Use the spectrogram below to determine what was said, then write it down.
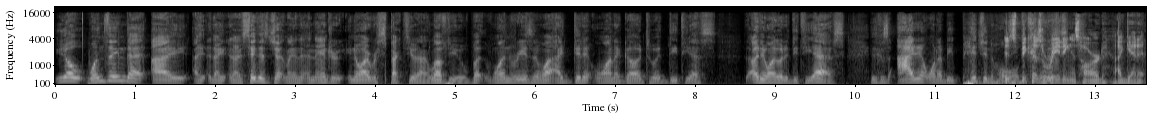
You know, one thing that I, I and I and I say this gently, and, and Andrew, you know, I respect you and I love you, but one reason why I didn't want to go to a DTS I didn't want to go to DTS is because I didn't want to be pigeonholed. It's because reading is hard. I get it.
